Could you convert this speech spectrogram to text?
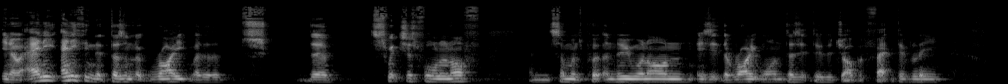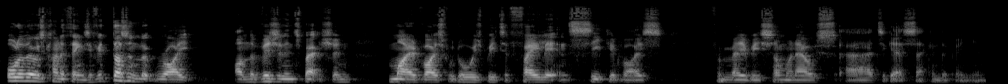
you know any anything that doesn't look right, whether the the switch has fallen off and someone's put a new one on, is it the right one? Does it do the job effectively? All of those kind of things. If it doesn't look right on the visual inspection, my advice would always be to fail it and seek advice from maybe someone else uh, to get a second opinion.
